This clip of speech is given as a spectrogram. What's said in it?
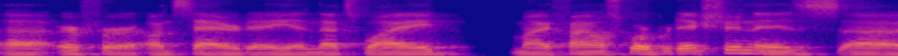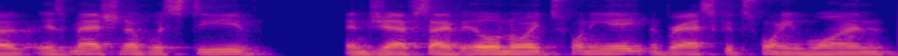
uh, or for on Saturday, and that's why my final score prediction is uh, is matching up with Steve and Jeff's. I have Illinois 28, Nebraska 21.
